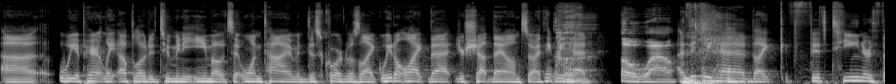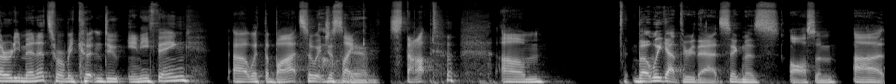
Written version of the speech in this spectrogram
Uh, we apparently uploaded too many emotes at one time, and Discord was like, "We don't like that. You're shut down." So I think we had. oh wow! I think we had like 15 or 30 minutes where we couldn't do anything uh, with the bot, so it just oh, like man. stopped. um, but we got through that. Sigma's awesome. Uh,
